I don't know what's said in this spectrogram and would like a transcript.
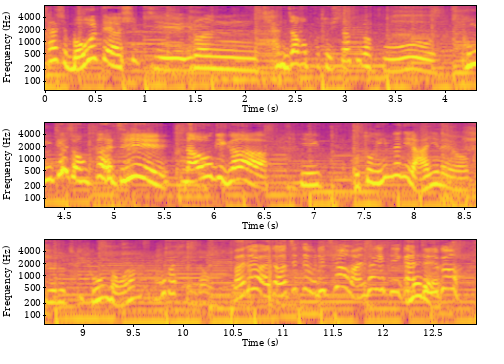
사실 먹을 때야 쉽지 이런 잔 작업부터 시작해갖고 동태전까지 나오기가 이 보통 힘든 일이 아니네요. 그래도 참 좋은 경험 한번 해봤습니다. 오늘. 맞아요, 맞아요. 어쨌든 우리 체험 완성했으니까 네네. 들고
